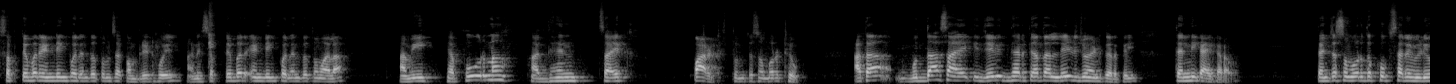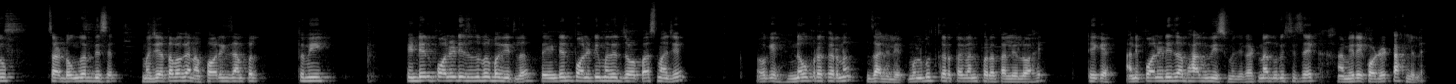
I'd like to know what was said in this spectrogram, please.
सप्टेंबर एंडिंग पर्यंत तुमचा कंप्लीट होईल आणि सप्टेंबर एंडिंग पर्यंत तुम्हाला आम्ही या पूर्ण अध्ययनचा एक पार्ट तुमच्यासमोर ठेवू. आता मुद्दा असा आहे की जे विद्यार्थी आता लेट जॉईन करतील त्यांनी काय करावं? त्यांच्यासमोर तर खूप सारे व्हिडिओचा डोंगर दिसेल. म्हणजे आता बघा ना फॉर एक्झाम्पल तुम्ही इंडियन पॉलिटीचं जर बघितलं तर इंडियन पॉलिटीमध्ये जवळपास माझे ओके नऊ प्रकरणं झालेली आहेत. मूलभूत कर्तव्यां परत आलेलो आहे. ठीक आहे? आणि पॉलिटीचा भाग वीस म्हणजे घटना दुरुस्तीचा एक आम्ही रेकॉर्डेड टाकलेला आहे.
